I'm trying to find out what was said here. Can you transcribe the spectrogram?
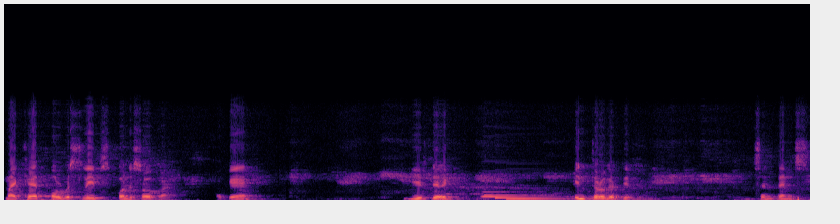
My cat always sleeps on the sofa. Okay, give the interrogative sentence.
